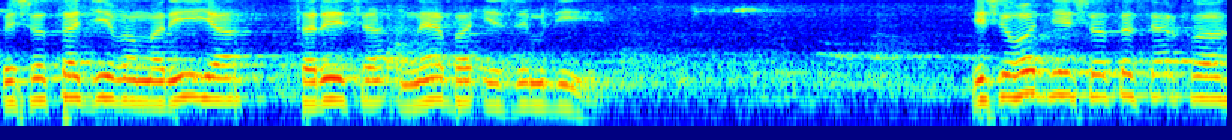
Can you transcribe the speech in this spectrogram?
Пресвята Діва Марія, цариця неба і землі. І сьогодні Свята Церква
